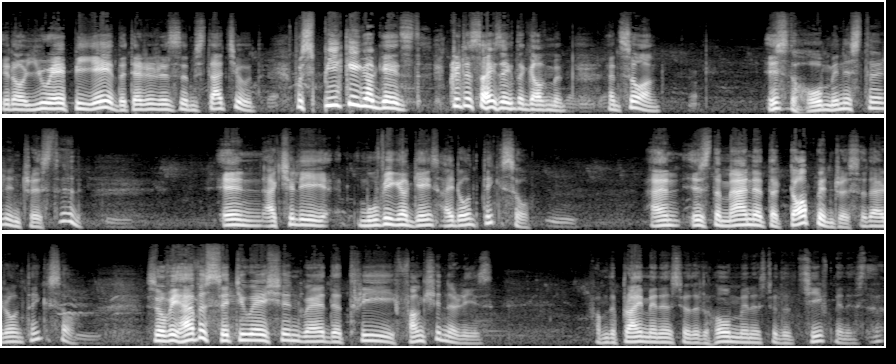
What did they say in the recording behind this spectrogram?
You know, UAPA, the terrorism statute, yeah. for speaking against, criticizing the government, and so on. Is the Home Minister interested? in actually moving against? I don't think so. And is the man at the top interested? I don't think so. So we have a situation where the three functionaries, from the Prime Minister, the Home Minister, the Chief Minister,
